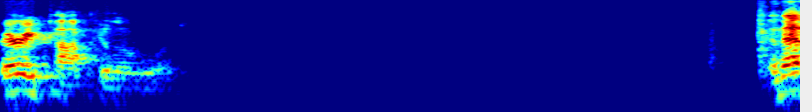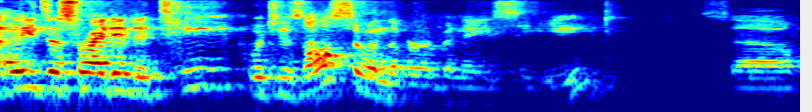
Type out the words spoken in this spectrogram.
very popular wood. And that leads us right into teak, which is also in the Verbenaceae. So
